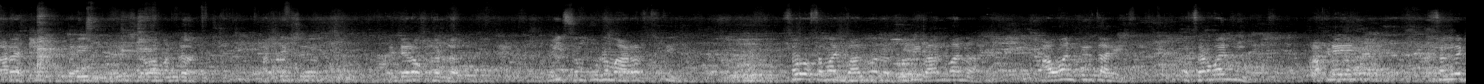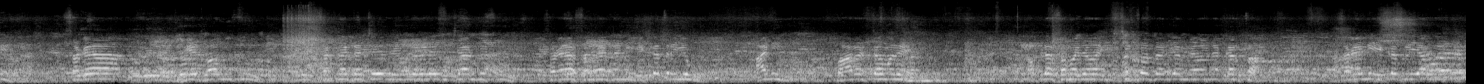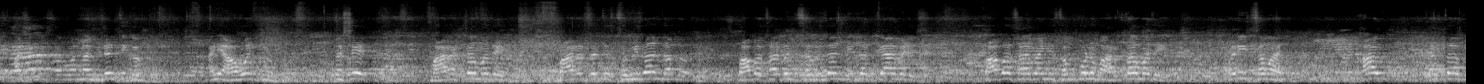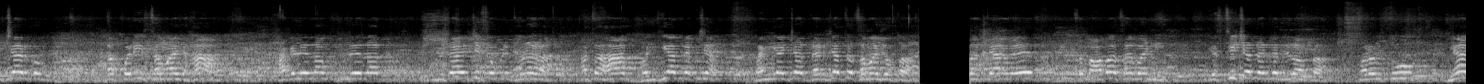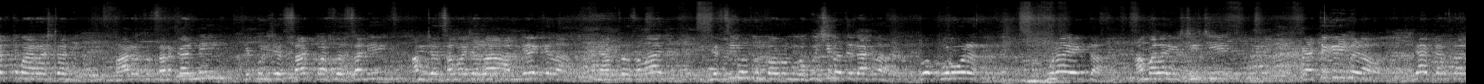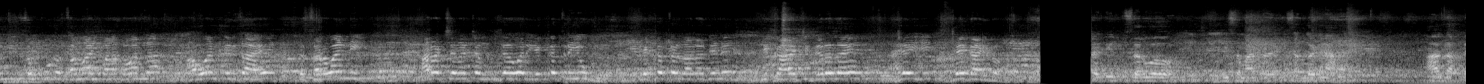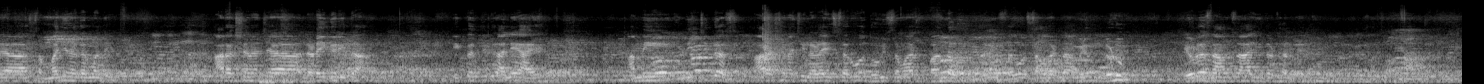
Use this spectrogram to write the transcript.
महाराष्ट्र गरीब गरीब सेवा मंडळ अध्यक्ष खंडेराव कडलं मी संपूर्ण महाराष्ट्रातील सर्व समाज बांधवांना दोन्ही बांधवांना आव्हान करीत आहे. तर सर्वांनी आपले संघटित सगळ्या भेदभाव विसरून आणि संघटनाचे वेगवेगळे विचार विसरून सगळ्या संघटनांनी एकत्र येऊन आणि महाराष्ट्रामध्ये आपल्या समाजाला इच्छित दर्जा मिळवण्याकरता सगळ्यांनी एकत्र यावं. सरकारला विनंती करतो आणि आवाहन करतो. तसेच महाराष्ट्रामध्ये महाराष्ट्राचे संविधान झालं बाबासाहेबांनी संविधान दिलं त्यावेळेस बाबासाहेबांनी संपूर्ण भारतामध्ये परीत समाज हा त्यांचा विचार करून हा परीत समाज हा हागलेला फुगलेला विटाळ्याचे कपडे धुणारा आता हा भंग्यापेक्षा भंग्याच्या दर्जाचा समाज होता. त्यावेळेस बाबासाहेबांनी एस टीचा दर्जा दिला होता. परंतु ह्याच महाराष्ट्राने महाराष्ट्र सरकारने एकोणीसशे साठ पासष्ट साली आमच्या समाजाला अन्याय केला आणि आमचा समाज एस टीमधून काढून ओबीसीमध्ये टाकला. तो पूर्वरच पुन्हा एकदा आम्हाला एस टीची कॅटेगरी मिळावा. याकरता मी संपूर्ण समाज बांधवांना आवाहन करीत आहे तर सर्वांनी आरक्षणाच्या मुद्द्यावर एकत्र येऊन एकत्र लढा देणे ही काळाची गरज आहे. जय हिंद जय गाडगाव सर्व हिंदी समाज संघटना आज आपल्या संभाजीनगरमध्ये आरक्षणाच्या लढाईकरिता एकत्रित आले आहेत. आम्ही निश्चितच आरक्षणाची लढाई सर्व धोबी समाज बांधव आणि सर्व संघटना मिळून लढू एवढंच आमचं आज इथं ठरलेलं आहे.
